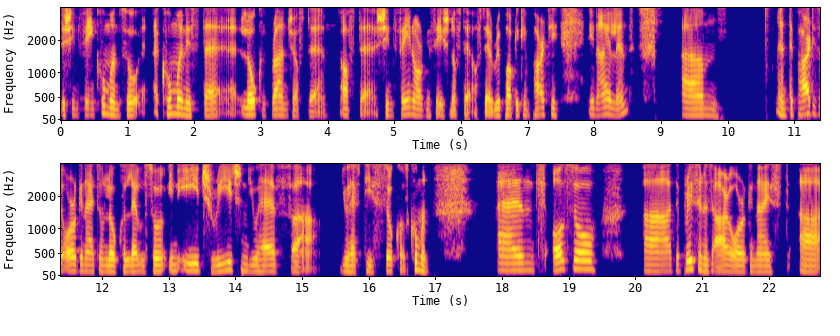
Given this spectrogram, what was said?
the Sinn Féin Cumann. So a Cumann is the local branch of the of the Sinn Féin organization of the of the Republican Party in Ireland. Um, and the parties are organized on local level. So in each region, you have uh, you have these so-called Cumann, and also uh, the prisoners are organized uh,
